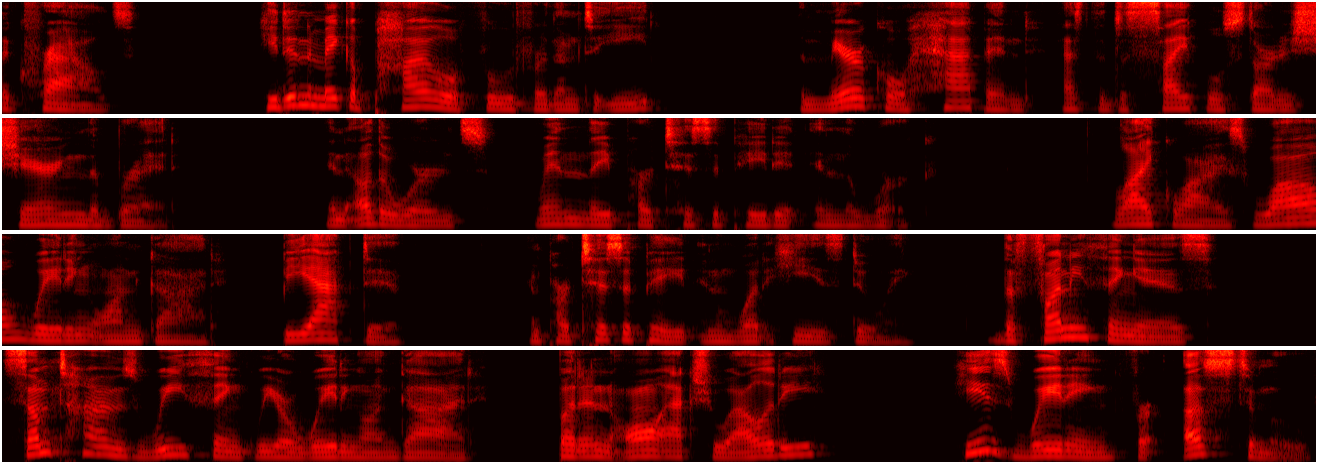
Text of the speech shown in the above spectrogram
the crowds. He didn't make a pile of food for them to eat. The miracle happened as the disciples started sharing the bread. In other words, when they participated in the work. Likewise, while waiting on God, be active and participate in what He is doing. The funny thing is, sometimes we think we are waiting on God, but in all actuality, He's waiting for us to move.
